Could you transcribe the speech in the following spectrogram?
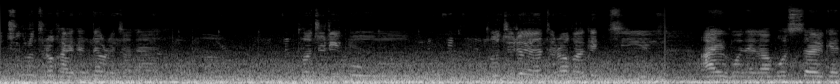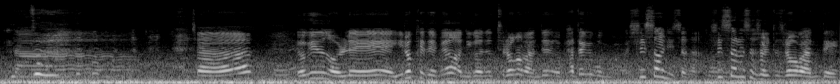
우측으로 들어가야 된다고 그랬잖아 어. 더 줄이고 더 줄여야 들어가겠지 아이고 내가 못 살겠다 자 여기는 원래 이렇게 되면 이거는 들어가면 안 되는 거 바닥에 보면 실선이잖아. 실선에서 절대 들어가면 안 돼.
